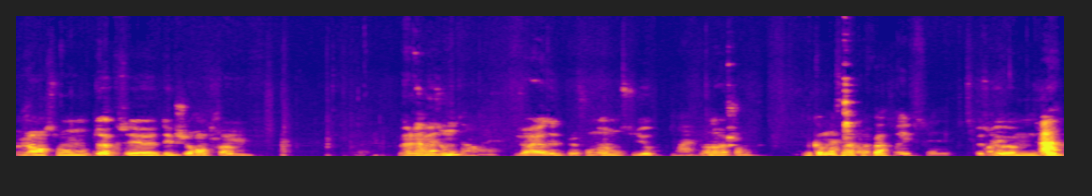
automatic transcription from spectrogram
Genre en ce moment, mon toc, c'est euh, dès que je rentre euh, à la Ah ouais, maison, putain, ouais. je vais regarder le plafond dans mon studio, Ouais. dans ma chambre. Mais Comment ça, Ah, pourquoi Oui, parce que. y a des petits Parce que problèmes. euh, Ah.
